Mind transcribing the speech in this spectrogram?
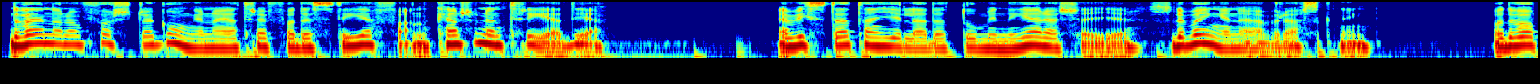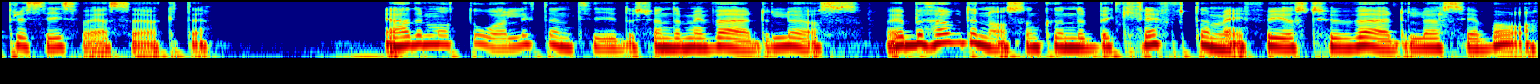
Det var en av de första gångerna jag träffade Stefan, kanske den tredje. Jag visste att han gillade att dominera tjejer, så det var ingen överraskning. Och det var precis vad jag sökte. Jag hade mått dåligt en tid och kände mig värdelös och jag behövde någon som kunde bekräfta mig för just hur värdelös jag var.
